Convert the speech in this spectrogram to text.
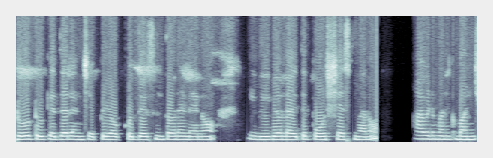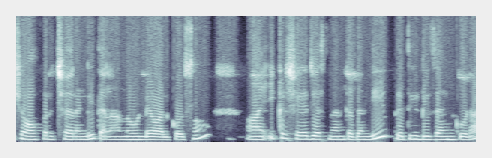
గ్రో టుగెదర్ అని చెప్పి ఒక ఉద్దేశంతోనే నేను ఈ వీడియోలో అయితే పోస్ట్ చేస్తున్నాను. ఆవిడ మనకి మంచి ఆఫర్ ఇచ్చారండి తెలంగాణలో ఉండే వాళ్ళ కోసం. ఇక్కడ షేర్ చేస్తున్నాను కదండి. ప్రతి డిజైన్ కూడా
